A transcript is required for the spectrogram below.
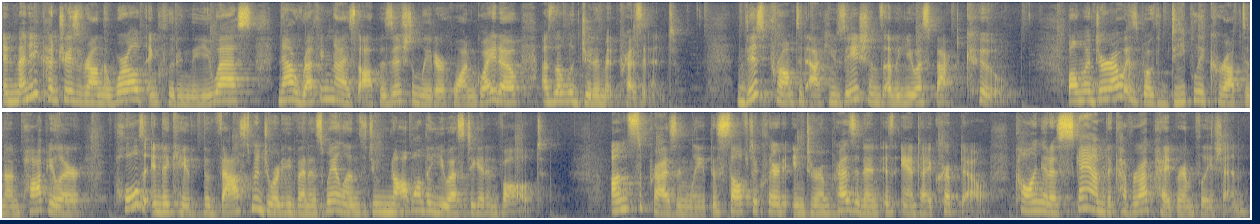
and many countries around the world, including the US, now recognize the opposition leader Juan Guaido as the legitimate president. This prompted accusations of a US-backed coup. While Maduro is both deeply corrupt and unpopular, polls indicate that the vast majority of Venezuelans do not want the US to get involved. Unsurprisingly, the self-declared interim president is anti-crypto, calling it a scam to cover up hyperinflation.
